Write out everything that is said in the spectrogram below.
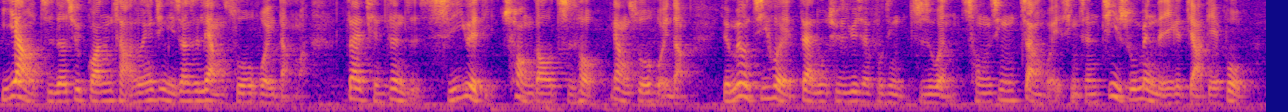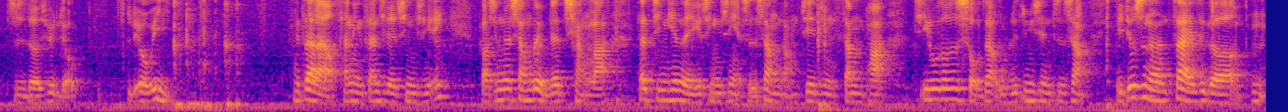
一样值得去观察。说因为近期算是量缩回档嘛，在前阵子十一月底创高之后量缩回档。有没有机会再度去月线附近止稳，重新站回，形成技术面的一个假跌破，值得去留留意。那再来哦，三零三七的欣兴，诶，表现就相对比较强啦。在今天的一个星星也是上涨接近三趴，几乎都是守在五日均线之上。也就是呢，在这个嗯。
